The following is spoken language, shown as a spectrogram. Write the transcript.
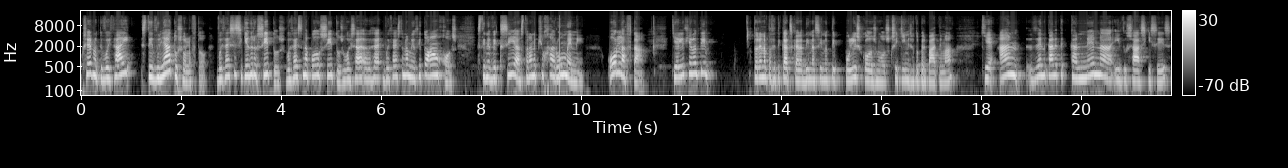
ξέρουν ότι βοηθάει στη δουλειά τους όλο αυτό. Βοηθάει στη συγκέντρωσή τους, βοηθάει στην απόδοσή τους, βοηθάει, βοηθάει στο να μειωθεί το άγχος, στην ευεξία, στο να είναι πιο χαρούμενοι. Όλα αυτά. Και η αλήθεια είναι ότι Τώρα ένα από τα θετικά της καραντίνας είναι ότι πολλοί κόσμος ξεκίνησε το περπάτημα και αν δεν κάνετε κανένα είδους άσκησης,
